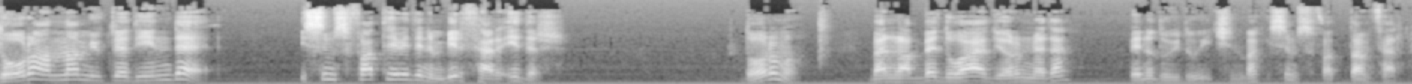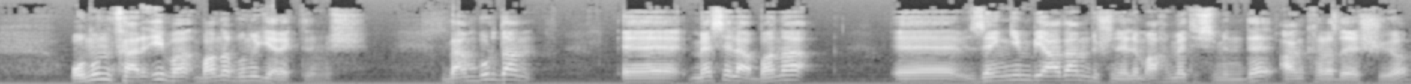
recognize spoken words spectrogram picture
doğru anlam yüklediğinde isim sıfat tevhidinin bir fer'idir. Doğru mu? Ben Rabbe dua ediyorum. Neden? Beni duyduğu için. Bak isim sıfattan fer. Onun fer'i bana bunu gerektirmiş. Ben buradan e, mesela bana e, zengin bir adam düşünelim Ahmet isminde Ankara'da yaşıyor.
